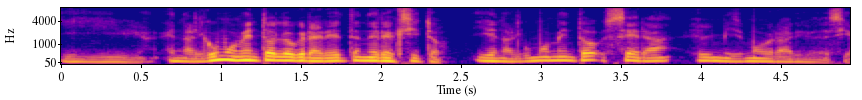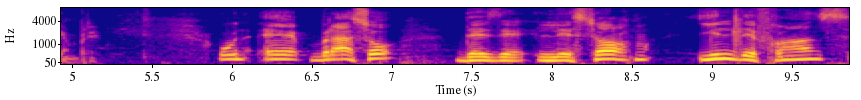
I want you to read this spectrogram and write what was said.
Y en algún momento lograré tener éxito. Y en algún momento será el mismo horario de siempre. Un abrazo desde Les Ormes, Ile-de-France,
